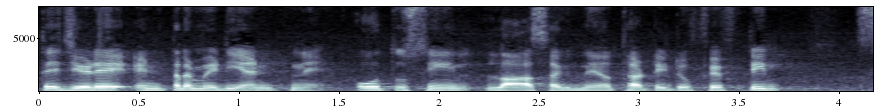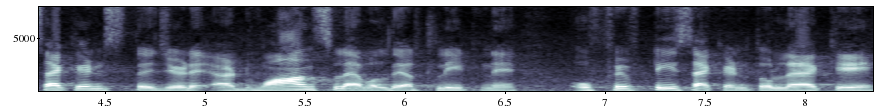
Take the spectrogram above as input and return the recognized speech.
ਤੇ ਜਿਹੜੇ ਇੰਟਰਮੀਡੀਏਟ ਨੇ, ਉਹ ਤੁਸੀਂ ਲਾ ਸਕਦੇ ਹੋ 30 ਤੋਂ 50 ਸੈਕਿੰਡਸ ਤੇ ਜਿਹੜੇ ਐਡਵਾਂਸ ਲੈਵਲ ਦੇ ਐਥਲੀਟ ਨੇ, ਉਹ 50 ਸੈਕਿੰਡ ਤੋਂ ਲੈ ਕੇ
